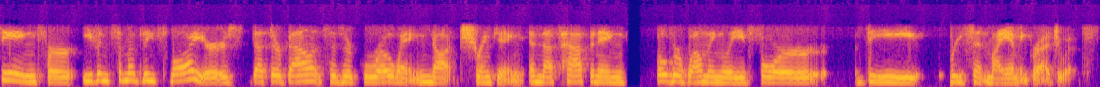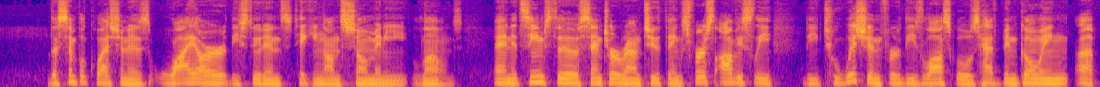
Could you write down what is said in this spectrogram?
seeing for even some of these lawyers that their balances are growing, not shrinking, and that's happening overwhelmingly for the recent Miami graduates. The simple question is why are these students taking on so many loans? And it seems to center around two things. First, obviously, the tuition for these law schools have been going up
